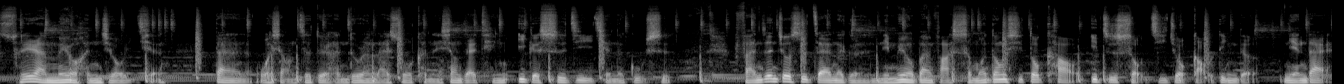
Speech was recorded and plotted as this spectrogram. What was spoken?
虽然没有很久以前，但我想这对很多人来说，可能像在听一个世纪以前的故事。反正就是在那个你没有办法什么东西都靠一只手机就搞定的年代，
